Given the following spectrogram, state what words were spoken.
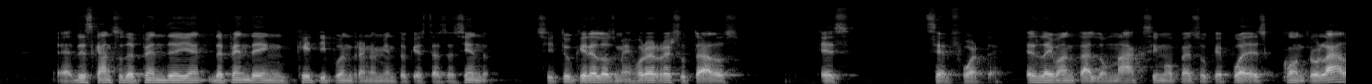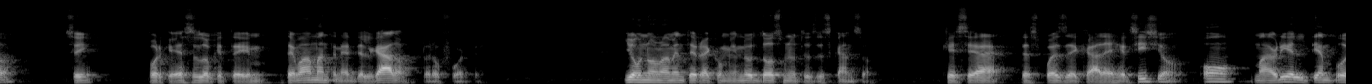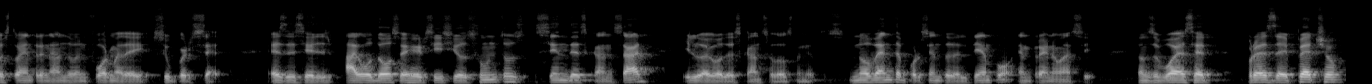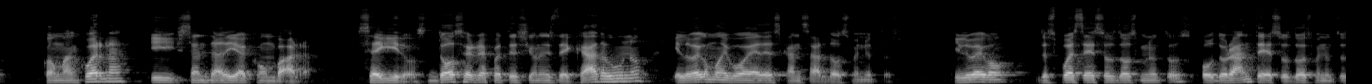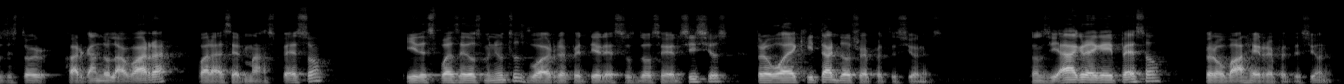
Eh, descanso depende, depende en qué tipo de entrenamiento que estás haciendo. Si tú quieres los mejores resultados, es ser fuerte, es levantar lo máximo peso que puedes, controlado, ¿sí? Porque eso es lo que te, te va a mantener delgado, pero fuerte. Yo normalmente recomiendo dos minutos de descanso, que sea después de cada ejercicio o mayoría del tiempo estoy entrenando en forma de superset. Es decir, hago dos ejercicios juntos sin descansar y luego descanso dos minutos. 90% del tiempo entreno así. Entonces voy a hacer press de pecho con mancuerna y sentadilla con barra. Seguidos, 12 repeticiones de cada uno y luego me voy a descansar dos minutos. Y luego, después de esos dos minutos o durante esos dos minutos, estoy cargando la barra para hacer más peso. Y después de dos minutos voy a repetir esos dos ejercicios, pero voy a quitar dos repeticiones. Entonces ya agregué peso, pero bajé repeticiones.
